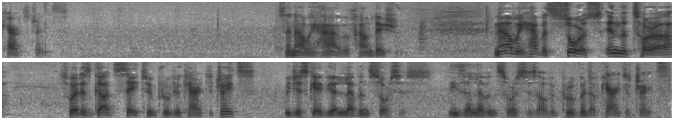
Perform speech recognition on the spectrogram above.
character traits. So now we have a foundation. Now we have a source in the Torah. So where does God say to improve your character traits? We just gave you 11 sources. These are 11 sources of improvement of character traits.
